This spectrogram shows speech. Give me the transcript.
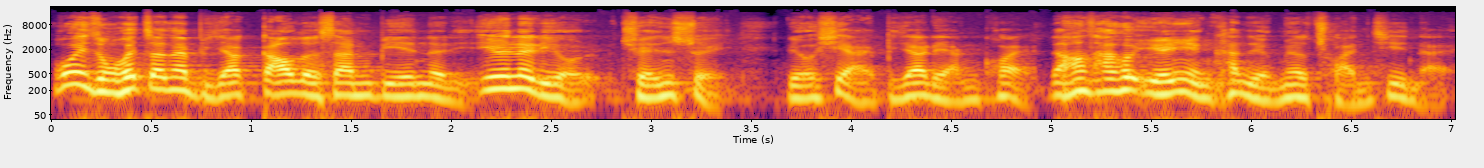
为什么会站在比较高的山边那里？因为那里有泉水，留下来比较凉快，然后他会远远看着有没有船进来，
